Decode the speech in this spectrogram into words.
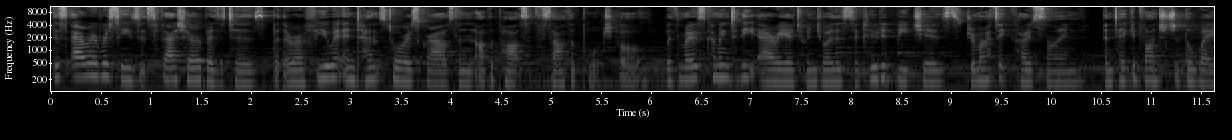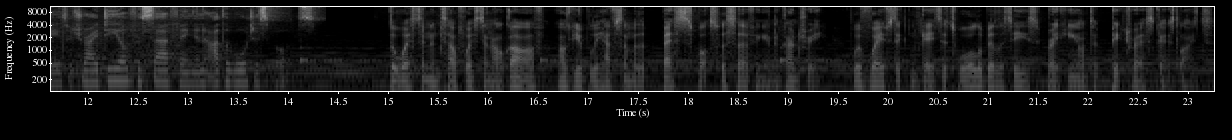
This area receives its fair share of visitors, but there are fewer intense tourist crowds than in other parts of the south of Portugal, with most coming to the area to enjoy the secluded beaches, dramatic coastline, and take advantage of the waves which are ideal for surfing and other water sports. The western and southwestern Algarve arguably have some of the best spots for surfing in the country, with waves that can cater to all abilities breaking onto picturesque coastlines.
